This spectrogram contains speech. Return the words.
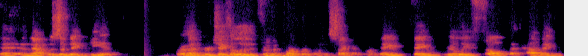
and that was a big deal. Uh, Particularly for the corporate one, the second one, they, they really felt that having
